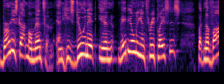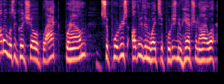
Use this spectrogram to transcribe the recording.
Bernie's got momentum, and he's doing it in maybe only in three places, but Nevada was a good show of black, brown supporters, other than white supporters, New Hampshire and Iowa.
